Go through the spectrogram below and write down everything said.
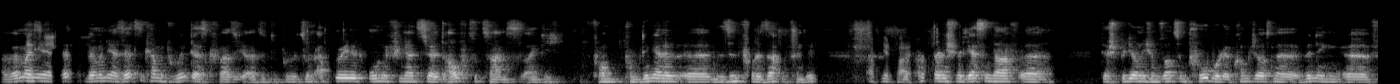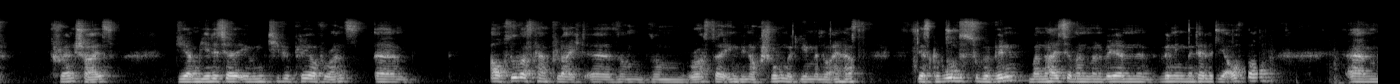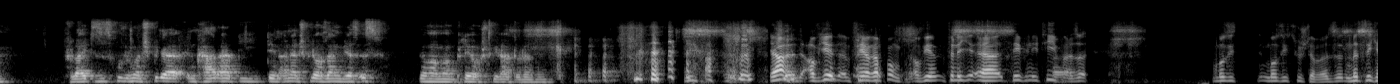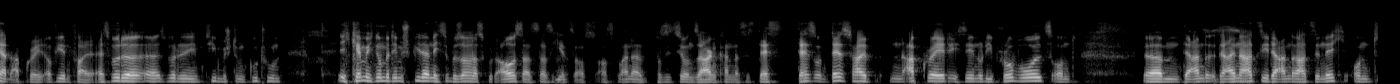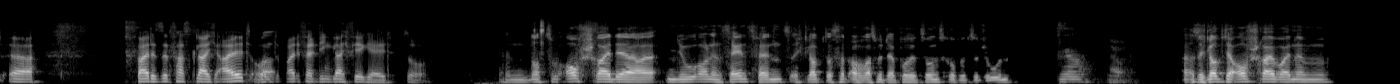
aber wenn man, ihn, wenn man ihn ersetzen kann mit Winters quasi, also die Position upgradet, ohne finanziell draufzuzahlen, ist das eigentlich vom, vom Ding her eine, äh, eine sinnvolle Sache, finde ich. Auf jeden Fall. Was man nicht vergessen darf, äh, der spielt ja auch nicht umsonst im Pro Bowl, der kommt ja aus einer winning äh, Franchise. Die haben jedes Jahr irgendwie tiefe Playoff-Runs. Ähm, auch sowas kann vielleicht äh, so, so einem Roster irgendwie noch Schwung mitgeben, wenn du einen hast, der es gewohnt ist zu gewinnen. Man heißt ja, man, man will ja eine Winning Mentality aufbauen. Ähm, vielleicht ist es gut, wenn man Spieler im Kader hat, die den anderen Spieler auch sagen, wie das ist wenn man mal ein Playoff-Spiel hat oder so. ja, auf jeden Fall, fairer Punkt. Auf jeden finde ich äh, definitiv. Also muss ich, muss ich zustimmen. Also mit Sicherheit Upgrade, auf jeden Fall. Es würde, äh, es würde dem Team bestimmt gut tun. Ich kenne mich nur mit dem Spieler nicht so besonders gut aus, als dass ich jetzt aus, aus meiner Position sagen kann, das ist des, des und deshalb ein Upgrade. Ich sehe nur die Pro Bowls und ähm, der, andere, der eine hat sie, der andere hat sie nicht und äh, beide sind fast gleich alt Aber und beide verdienen gleich viel Geld. So. Noch zum Aufschrei der New Orleans Saints-Fans. Ich glaube, das hat auch was mit der Positionsgruppe zu tun. Ja. ja. Also ich glaube, der Aufschrei bei einem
